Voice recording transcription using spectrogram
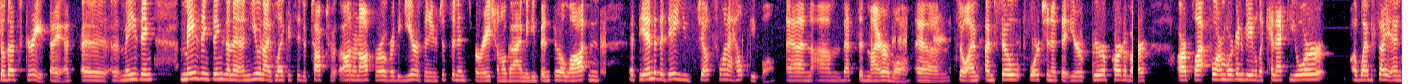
so that's great. I, I, uh, amazing, amazing things. And, and you and I, like I said, have talked on and off for over the years, and you're just an inspirational guy. I mean, you've been through a lot, and at the end of the day, you just want to help people, and um, that's admirable. And so I'm I'm so fortunate that you're you're a part of our our platform. We're going to be able to connect your a website and,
